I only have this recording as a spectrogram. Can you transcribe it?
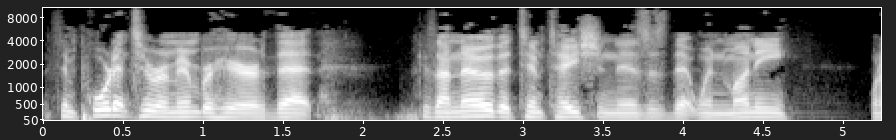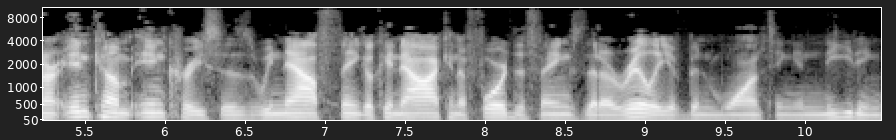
It's important to remember here that because I know the temptation is is that when money when our income increases, we now think, okay, now I can afford the things that I really have been wanting and needing.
